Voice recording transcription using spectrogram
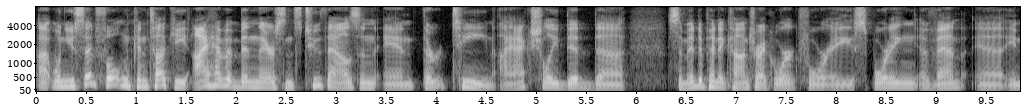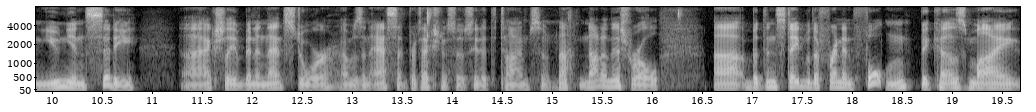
uh, when you said Fulton, Kentucky, I haven't been there since 2013. I actually did uh, some independent contract work for a sporting event uh, in Union City. I actually have been in that store. I was an asset protection associate at the time, so not not in this role. Uh, but then stayed with a friend in Fulton because my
